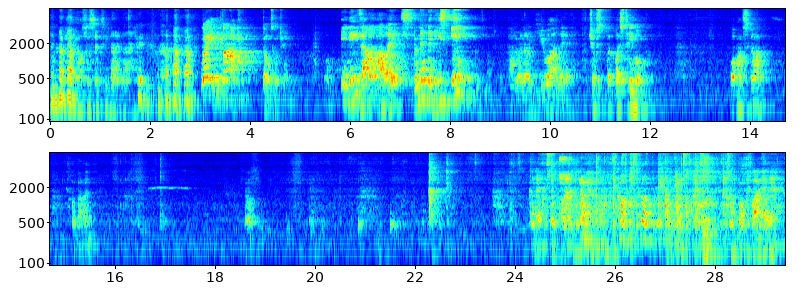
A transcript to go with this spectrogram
Get yours for sixty nine nine. Wait, back! Don't touch him. He needs help, Alex. Remember, he's in. How do I know you aren't in? Just let, let's team up. What about Scott? What about him? Oh. Come on, come on, come on, come on. What fight?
